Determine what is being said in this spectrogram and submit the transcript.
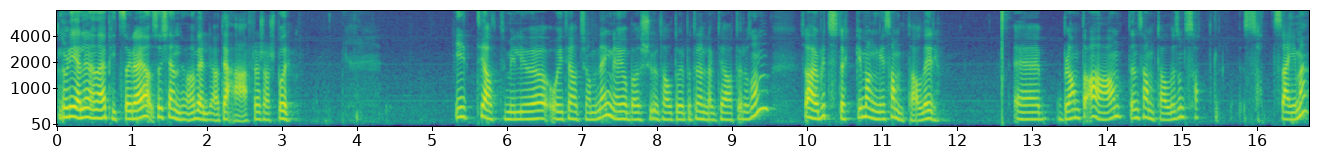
når det gjelder den pizzagreia, så kjenner jeg veldig at jeg er fra Sarpsborg. I teatermiljøet og i teatersammenheng, når jeg jobba sju og et halvt år på Trøndelag Teater, og sånn, så har jeg blitt stuck i mange samtaler. Eh, blant annet en samtale som satt, satt seg i meg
